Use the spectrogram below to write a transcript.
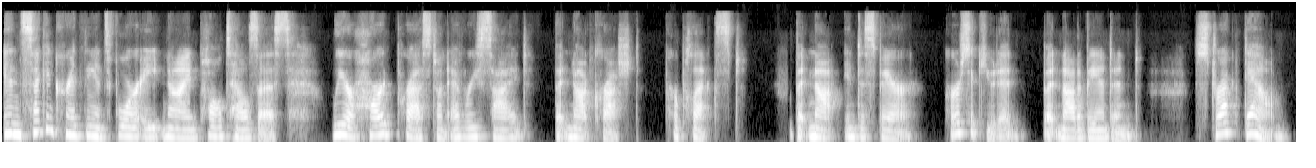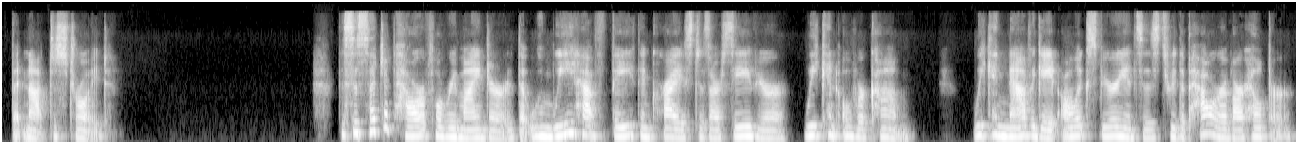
In 2 Corinthians 4 8 9, Paul tells us, We are hard pressed on every side, but not crushed, perplexed, but not in despair, persecuted, but not abandoned, struck down, but not destroyed. This is such a powerful reminder that when we have faith in Christ as our Savior, we can overcome. We can navigate all experiences through the power of our helper,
